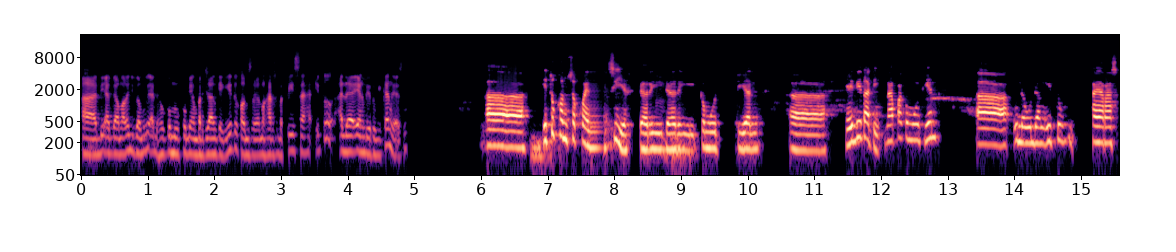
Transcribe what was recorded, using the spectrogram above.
uh, di agama lain juga mungkin ada hukum-hukum yang berjalan kayak gitu. Kalau misalnya memang harus berpisah, itu ada yang dirugikan nggak sih? Uh, itu konsekuensi ya dari hmm. dari kemudian uh, ya ini tadi kenapa kemudian undang-undang uh, itu saya rasa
